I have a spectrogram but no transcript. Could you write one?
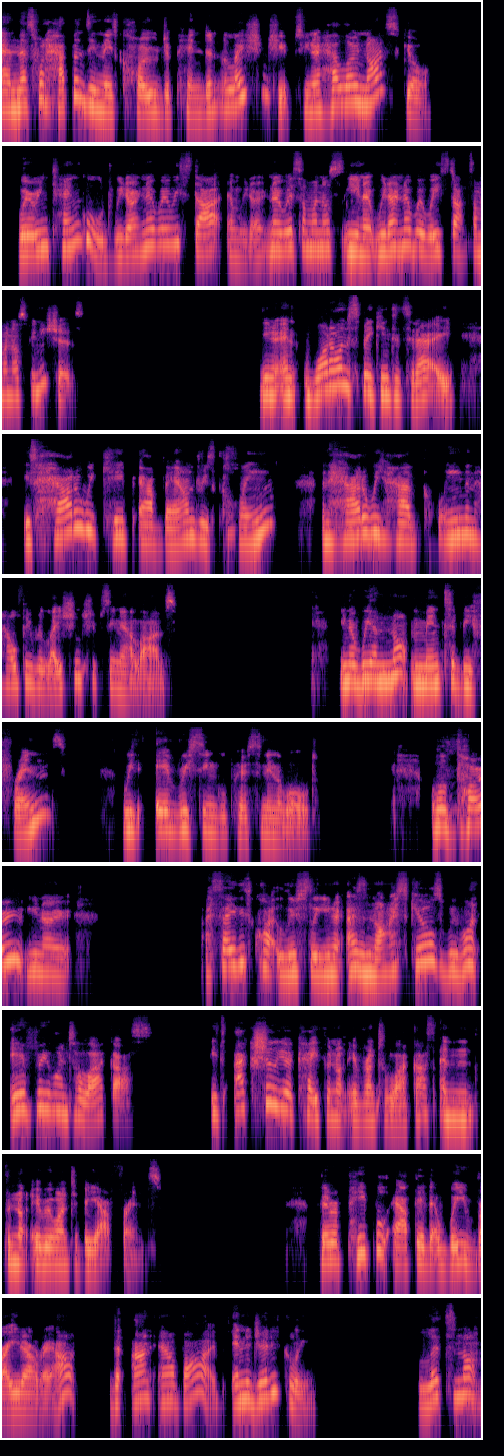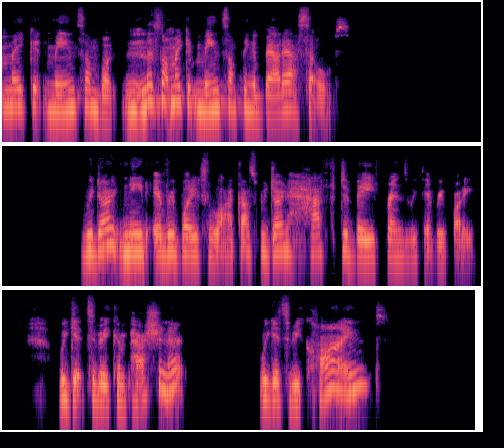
And that's what happens in these codependent relationships. You know, hello, nice girl. We're entangled. We don't know where we start and we don't know where someone else, you know, we don't know where we start, someone else finishes. You know, and what I want to speak into today is how do we keep our boundaries clean and how do we have clean and healthy relationships in our lives? You know, we are not meant to be friends with every single person in the world. Although, you know, I say this quite loosely, you know, as nice girls, we want everyone to like us. it's actually okay for not everyone to like us and for not everyone to be our friends. There are people out there that we radar out that aren't our vibe energetically. Let's not make it mean somebody, let's not make it mean something about ourselves. We don't need everybody to like us. We don't have to be friends with everybody. We get to be compassionate. We get to be kind,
